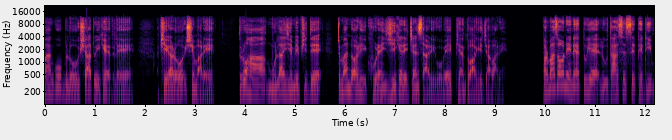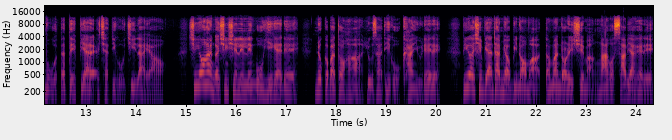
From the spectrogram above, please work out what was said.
မှန်ကိုဘယ်လို့ရှာတွေ့ခဲ့တယ်လဲအဖြေကတော့ရှင်းပါတယ်သူတို့ဟာမူလရင်းမြစ်ဖြစ်တဲ့တမန်တော်တွေကိုယ်တိုင်ရေးခဲ့တဲ့ကျမ်းစာတွေကိုပဲပြန်သွားခဲ့ကြပါတယ်ပထမဆုံးအနေနဲ့သူ့ရဲ့လူသားစစ်စစ်ဖြစ်တည်မှုကိုတက်သေးပြရတဲ့အချက်ဒီကိုကြည့်လိုက်ရအောင်ရှင်ယောဟန်ကရှင်းရှင်းလင်းလင်းကိုရေးခဲ့တဲ့ နှုတ်ကပတ်တော်ဟာလူစားတီးကိုခံယူတယ်တဲ့ပြီးတော့ရှင်ပြန်ထမြောက်ပြီးနောက်မှာတမန်တော်ရေးရှိမှငါးကိုစားပြခဲ့တယ်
